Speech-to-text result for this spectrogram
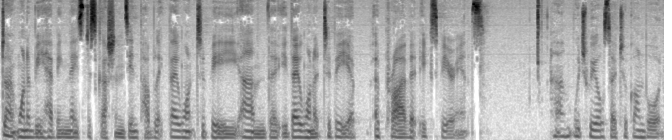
don't want to be having these discussions in public. They want to be um, they, they, want it to be a, a private experience. Um, which we also took on board.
